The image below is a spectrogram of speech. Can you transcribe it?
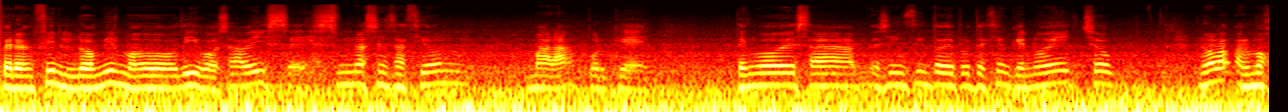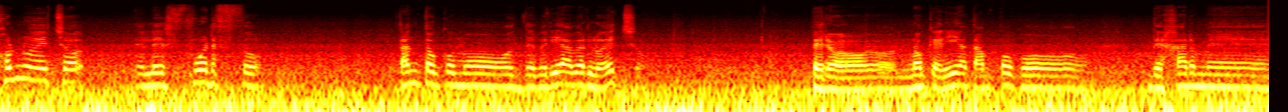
Pero en fin, lo mismo digo, ¿sabéis? Es una sensación mala porque tengo ese instinto de protección que no he hecho, no, a lo mejor no he hecho el esfuerzo tanto como debería haberlo hecho, pero no quería tampoco dejarme eh,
